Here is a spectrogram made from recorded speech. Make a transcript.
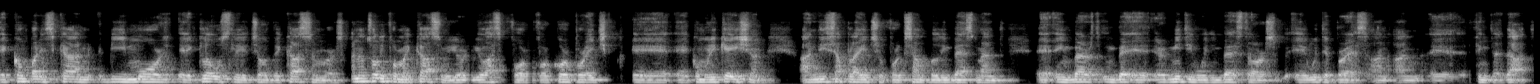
uh, companies can be more uh, closely to the customers, and not only for my customer. you ask for for corporate uh, communication, and this applies to, for example, investment, invest, inv- meeting with investors, with the press, and and things like that.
